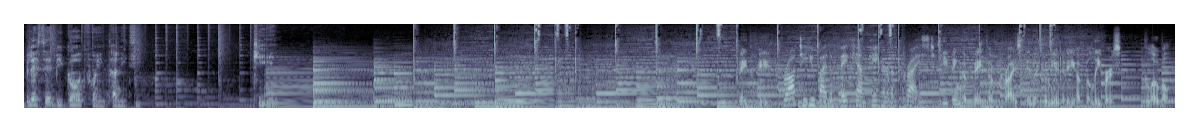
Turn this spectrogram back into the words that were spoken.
Blessed be God for eternity. Key in. Faith Feed. Brought to you by the Faith Campaigner of Christ. Keeping the faith of Christ in the community of believers, global.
